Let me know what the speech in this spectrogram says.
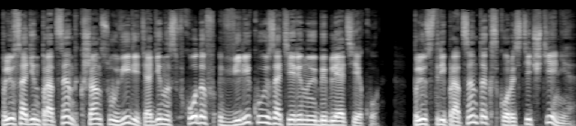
Плюс 1% к шансу увидеть один из входов в великую затерянную библиотеку. Плюс 3% к скорости чтения.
